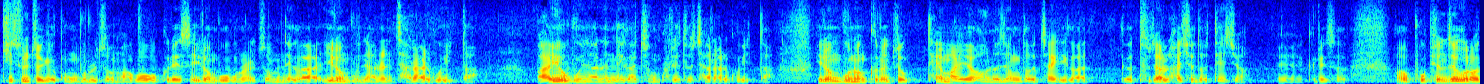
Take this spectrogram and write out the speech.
기술 적에 공부를 좀 하고 그래서 이런 부분을 좀 내가 이런 분야는 잘 알고 있다. 바이오 분야는 내가 좀 그래도 잘 알고 있다. 이런 분은 그런 쪽 테마에 어느 정도 자기가 그 투자를 하셔도 되죠. 예, 그래서 어, 보편적으로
